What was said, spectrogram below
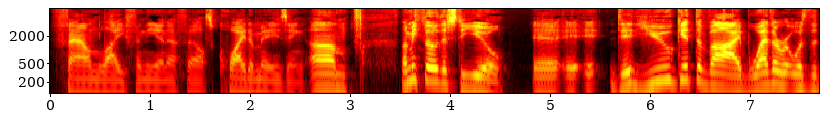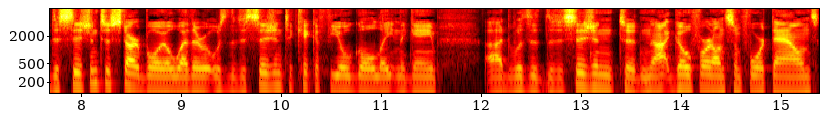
found life in the NFL. It's quite amazing. Um, let me throw this to you. It, it, it, did you get the vibe, whether it was the decision to start Boyle, whether it was the decision to kick a field goal late in the game, uh, was it the decision to not go for it on some fourth downs?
